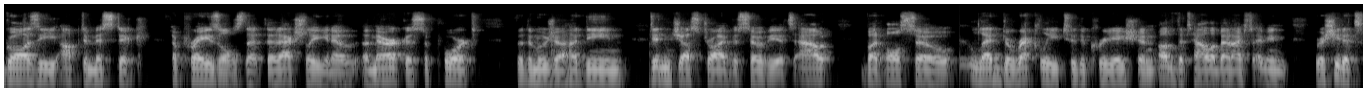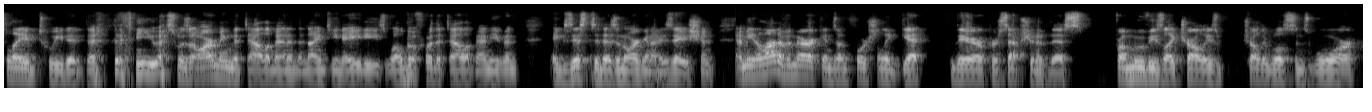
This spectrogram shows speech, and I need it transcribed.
gauzy, optimistic appraisals that, that actually, you know, America's support for the Mujahideen didn't just drive the Soviets out, but also led directly to the creation of the Taliban. I, I mean, Rashida Tlaib tweeted that the US was arming the Taliban in the 1980s, well before the Taliban even existed as an organization. I mean, a lot of Americans unfortunately get their perception of this from movies like Charlie's Charlie Wilson's War.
